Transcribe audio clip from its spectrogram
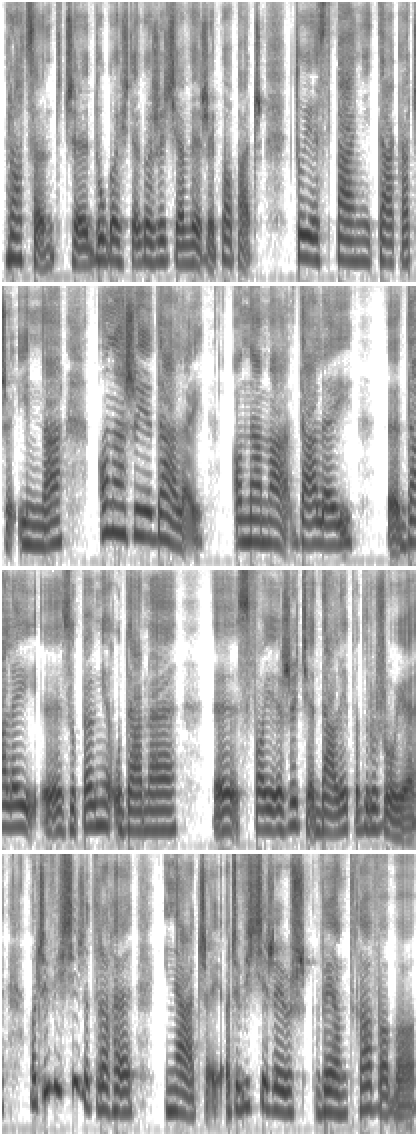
procent czy długość tego życia wyżej. Popatrz, tu jest pani taka czy inna, ona żyje dalej. Ona ma dalej, e, dalej zupełnie udane E, swoje życie, dalej podróżuje. Oczywiście, że trochę inaczej. Oczywiście, że już wyjątkowo, bo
